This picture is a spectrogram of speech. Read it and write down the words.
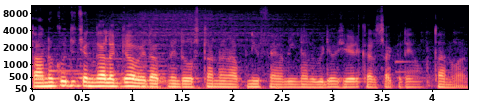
ਤੁਹਾਨੂੰ ਕੁਝ ਚੰਗਾ ਲੱਗਿਆ ਹੋਵੇ ਤਾਂ ਆਪਣੇ ਦੋਸਤਾਂ ਨਾਲ, ਆਪਣੀ ਫੈਮਿਲੀ ਨਾਲ ਵੀਡੀਓ ਸ਼ੇਅਰ ਕਰ ਸਕਦੇ ਹੋ। ਧੰਨਵਾਦ।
